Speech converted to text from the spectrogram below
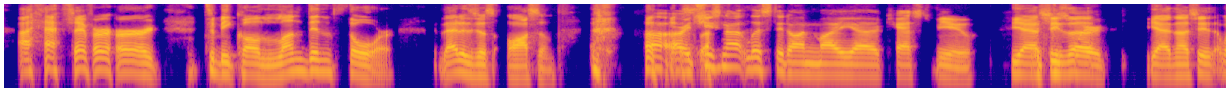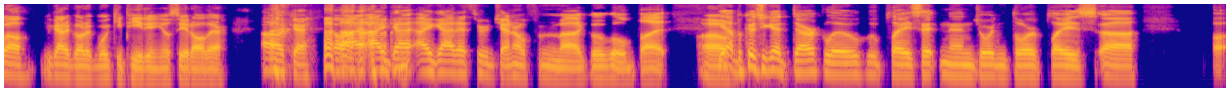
I have ever heard to be called London Thor. That is just awesome. Uh, all right, she's not listed on my uh, cast view. yeah, she's is uh, yeah, no, she's well, you got to go to Wikipedia and you'll see it all there. Oh, okay. Oh, I, I got I got it through general from uh, Google, but Oh, yeah, because you get Derek Luh who plays it, and then Jordan Thor plays, uh, uh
